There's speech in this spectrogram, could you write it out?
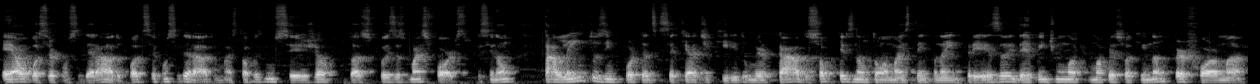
é algo a ser considerado? Pode ser considerado, mas talvez não seja das coisas mais fortes, porque senão talentos importantes que você quer adquirir do mercado só porque eles não há mais tempo na empresa e de repente uma, uma pessoa que não performa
